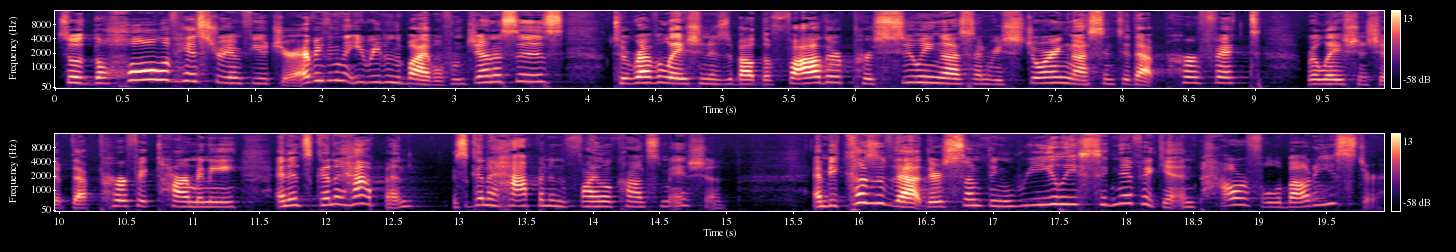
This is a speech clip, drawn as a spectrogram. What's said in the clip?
So, the whole of history and future, everything that you read in the Bible, from Genesis to Revelation, is about the Father pursuing us and restoring us into that perfect relationship, that perfect harmony. And it's going to happen. It's going to happen in the final consummation. And because of that, there's something really significant and powerful about Easter.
